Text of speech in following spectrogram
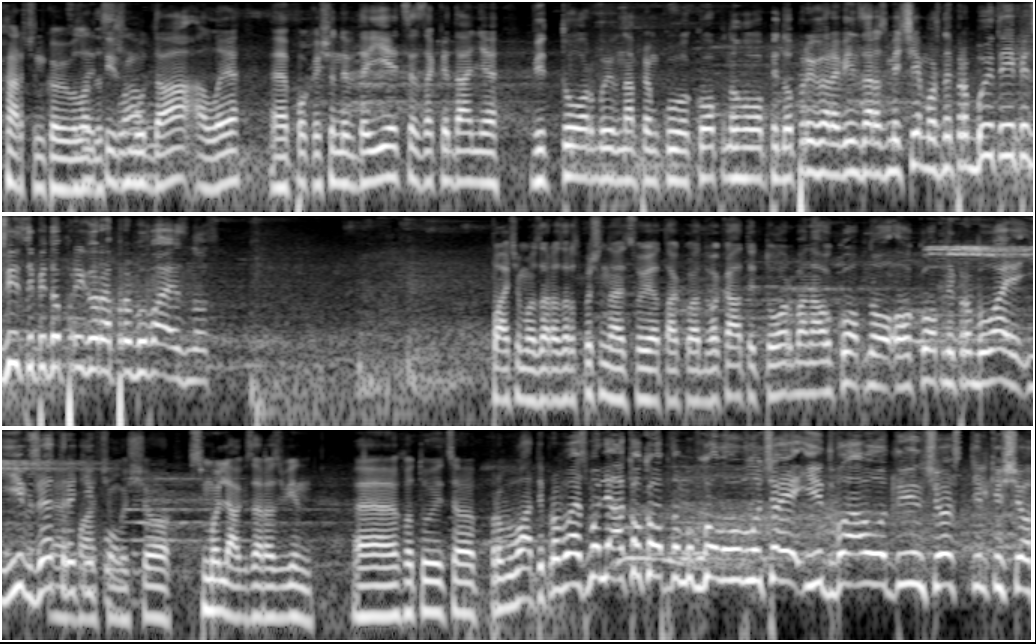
Харченкові Владислав. жмуда, але е, поки що не вдається. Закидання від торби в напрямку окопного. Під Опригора він зараз м'ячем можна пробити. І під звідси під Опригора пробиває знос. Бачимо, зараз розпочинають свою атаку адвокати. Торба на окопного. Окопний пробуває. І вже третій Бачимо, фол. що Смоляк зараз він е, готується пробувати. Пробує Смоляк окопному в голову влучає. І 2-1. Що ж тільки що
